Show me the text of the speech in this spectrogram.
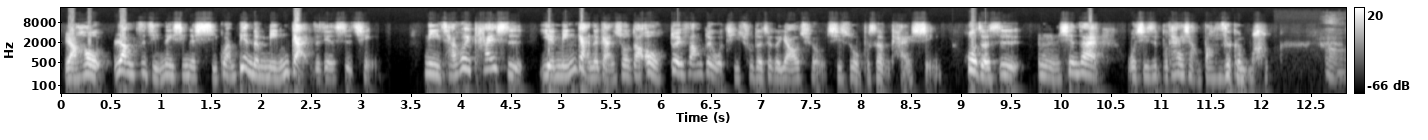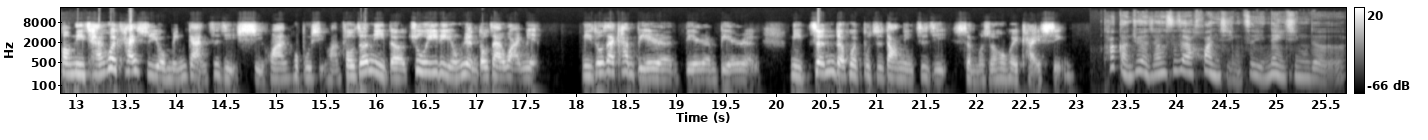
然后让自己内心的习惯变得敏感这件事情，你才会开始也敏感地感受到，哦，对方对我提出的这个要求，其实我不是很开心，或者是，嗯，现在我其实不太想帮这个忙，嗯，哦，你才会开始有敏感自己喜欢或不喜欢，否则你的注意力永远都在外面，你都在看别人，别人，别人，你真的会不知道你自己什么时候会开心。他感觉很像是在唤醒自己内心的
